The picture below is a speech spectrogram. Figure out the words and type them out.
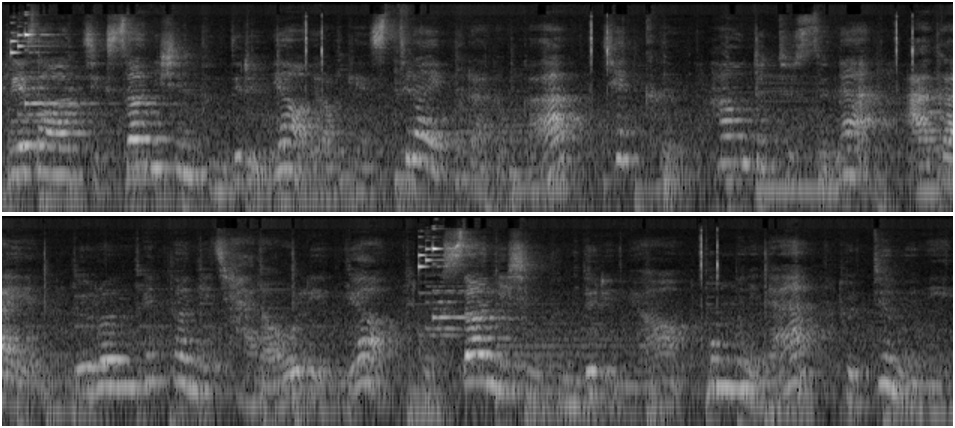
그래서 직선이신 분들은요 이렇게 스트라이프라던가 체크, 하운드 투스나 아가일 이런 패턴이 잘 어울리고요. 곡선이신 분들은요 꽃무늬나 도트무늬,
